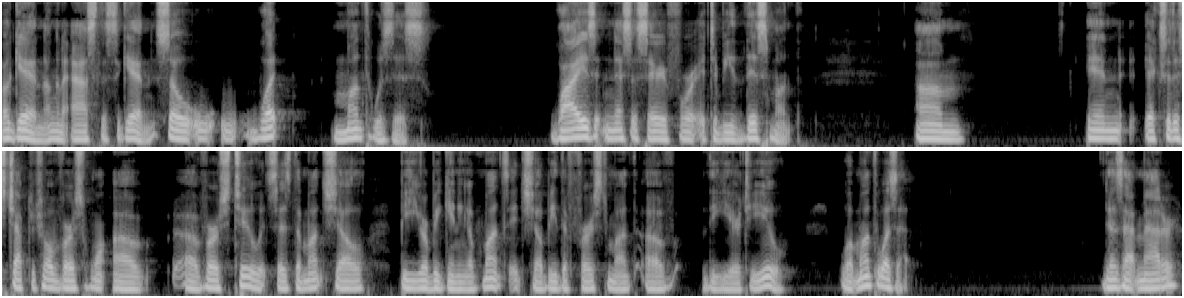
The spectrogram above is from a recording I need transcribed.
again, I'm going to ask this again. So, what month was this? Why is it necessary for it to be this month? Um, in Exodus chapter 12, verse one, uh, uh, verse 2, it says, The month shall be your beginning of months. It shall be the first month of the year to you. What month was that? Does that matter?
